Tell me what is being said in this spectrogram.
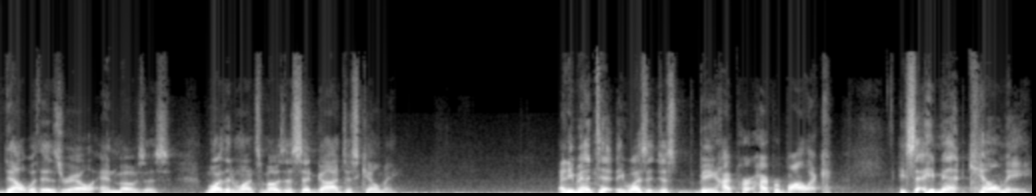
dealt with Israel and Moses? More than once, Moses said, God, just kill me. And he meant it. He wasn't just being hyper, hyperbolic. He said he meant kill me.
